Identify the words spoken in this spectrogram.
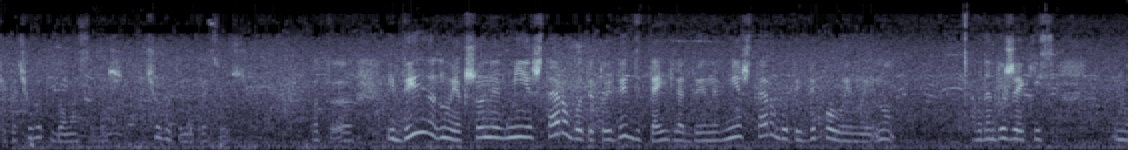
Типа, чого ти вдома сидиш? Чого ти не працюєш? От е, іди, ну якщо не вмієш те робити, то йди дітей гляди, не вмієш те робити, йди полимай. Ну вони дуже якісь, ну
